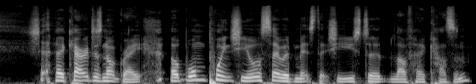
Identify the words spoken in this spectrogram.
her character's not great at one point she also admits that she used to love her cousin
